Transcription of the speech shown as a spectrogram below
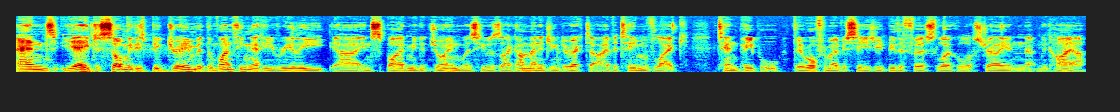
and yeah, he just sold me this big dream. But the one thing that he really uh, inspired me to join was he was like, I'm managing director. I have a team of like 10 people. They're all from overseas. You'd be the first local Australian that we'd hire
